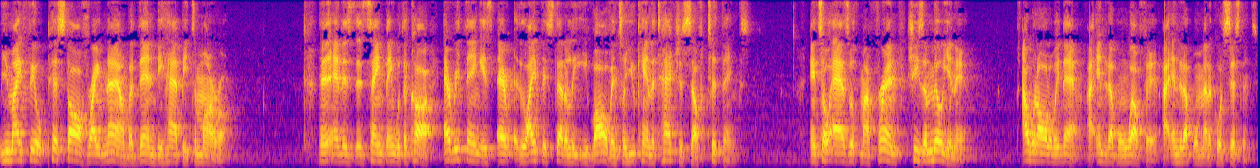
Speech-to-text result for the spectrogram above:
You might feel pissed off right now, but then be happy tomorrow. And, and it's the same thing with the car. Everything is, life is steadily evolving, so you can't attach yourself to things. And so, as with my friend, she's a millionaire. I went all the way down. I ended up on welfare. I ended up on medical assistance.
